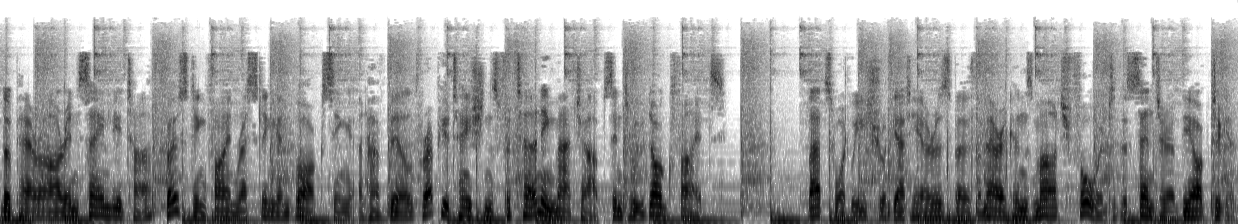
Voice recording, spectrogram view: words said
The pair are insanely tough, boasting fine wrestling and boxing, and have built reputations for turning matchups into dogfights. That's what we should get here as both Americans march forward to the center of the octagon.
